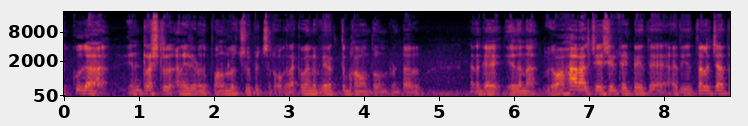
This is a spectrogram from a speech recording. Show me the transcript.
ఎక్కువగా ఇంట్రెస్ట్ అనేటువంటి పనుల్లో చూపించరు. ఒక రకమైన విరక్తి భావంతో ఉంటుంటారు. కనుక ఏదైనా వ్యవహారాలు చేసేటట్టయితే అది ఇతరుల చేత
